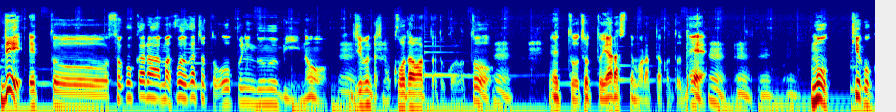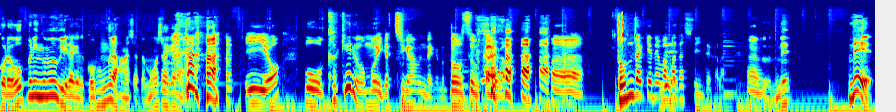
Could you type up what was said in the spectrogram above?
う。で、えっと、そこから、まあ、これがちょっとオープニングムービーのうん自分たちのこだわったところと、うん。えっと、ちょっとやらせてもらったことで、うん、うん、うん、もう結構これオープニングムービーだけで5分ぐらい話しちゃって申し訳ない。うん。いいよ。もうかける思いが違うんだけど、同窓会は。うんどんだけでも話していいんだから。うん。ね。で、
